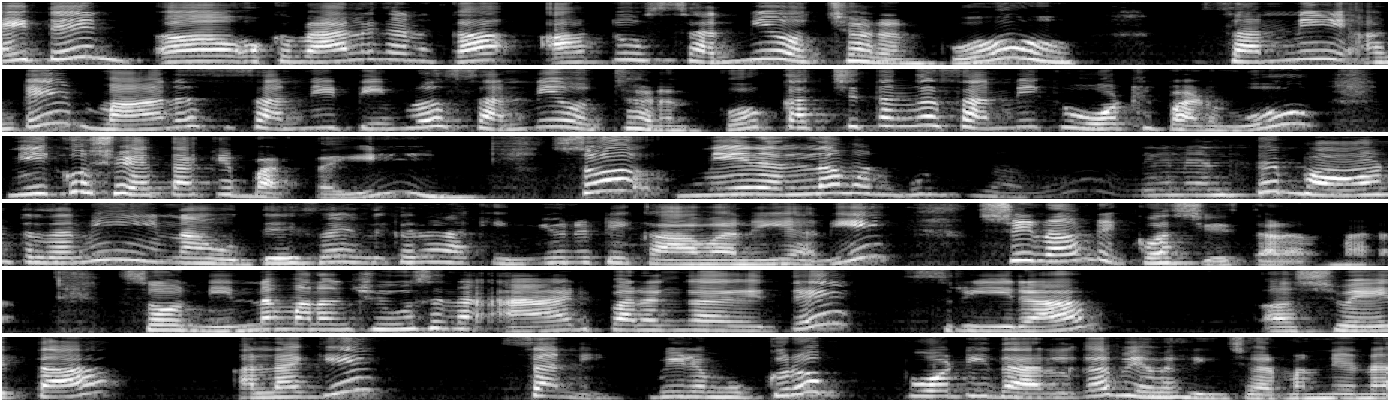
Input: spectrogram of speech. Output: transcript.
అయితే ఒకవేళ కనుక అటు సన్నీ వచ్చాడనుకో సన్నీ అంటే మానస్, సన్నీ టీంలో సన్నీ వచ్చాడనుకో ఖచ్చితంగా సన్నీకి ఓట్లు పడవు. నీకు శ్వేతాకే పడతాయి. సో, నేను వెళ్దాం అనుకుంటున్నాను. నేనెళ్తే బాగుంటుందని నా ఉద్దేశం. ఎందుకంటే నాకు ఇమ్యూనిటీ కావాలి అని శ్రీరామ్ రిక్వెస్ట్ చేస్తాడనమాట. సో, నిన్న మనం చూసిన యాడ్ పరంగా అయితే శ్రీరామ్, శ్వేత అలాగే సన్నీ వీళ్ళ ముగ్గురు పోటీదారులుగా వ్యవహరించారు. మనం నిన్న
